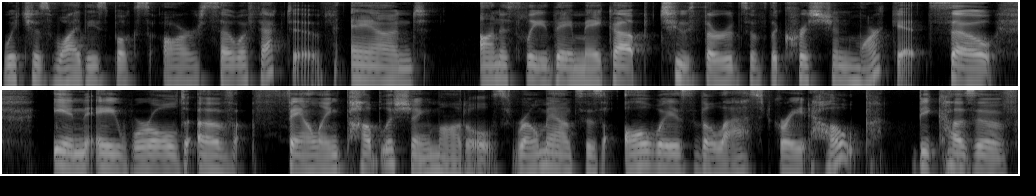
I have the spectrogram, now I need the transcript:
which is why these books are so effective. And honestly, they make up two thirds of the Christian market. So, in a world of failing publishing models, romance is always the last great hope because of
